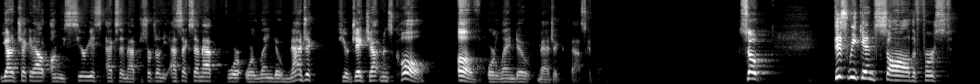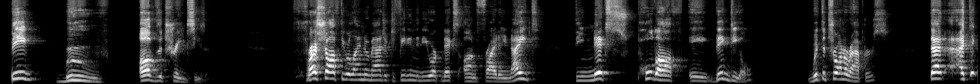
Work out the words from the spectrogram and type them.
you got to check it out on the Sirius XM app. Just search on the SXM app for Orlando Magic to hear Jake Chapman's call of Orlando Magic basketball. So, this weekend saw the first big move of the trade season. Fresh off the Orlando Magic defeating the New York Knicks on Friday night, the Knicks pulled off a big deal with the Toronto Raptors that I think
